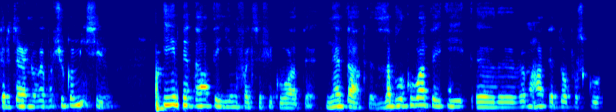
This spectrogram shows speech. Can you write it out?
територіальну виборчу комісію і не дати їм фальсифікувати, не дати, заблокувати і е, вимагати допуску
